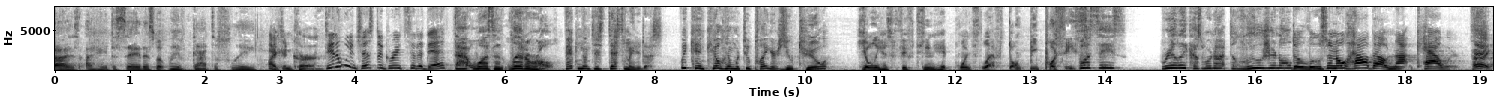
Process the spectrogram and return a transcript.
Guys, I hate to say this, but we've got to flee. I concur. Didn't we just agree to the death? That wasn't literal. Vecna just decimated us. We can't kill him with two players. You two? He only has 15 hit points left. Don't be pussies. pussies? Really? Because we're not delusional? Delusional? How about not cowards? Hey,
